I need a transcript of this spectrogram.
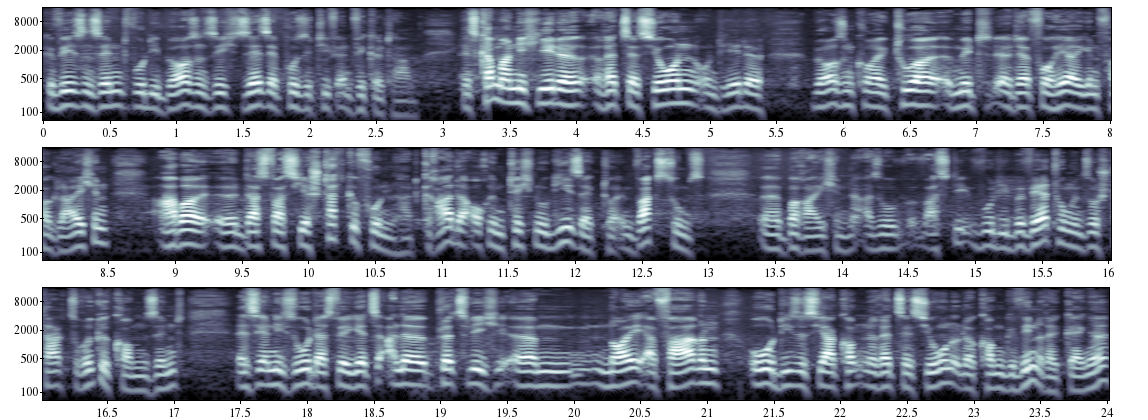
gewesen sind, wo die Börsen sich sehr, sehr positiv entwickelt haben. Jetzt kann man nicht jede Rezession und jede Börsenkorrektur mit äh, der vorherigen vergleichen. Aber äh, das, was hier stattgefunden hat, gerade auch im Technologiesektor, im Wachstumsbereichen, also was die, wo die Bewertungen so stark zurückgekommen sind, ist ja nicht so, dass wir jetzt alle plötzlich ähm, neu erfahren, oh, dieses Jahr kommt eine Rezession oder kommen Gewinnrückgänge.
